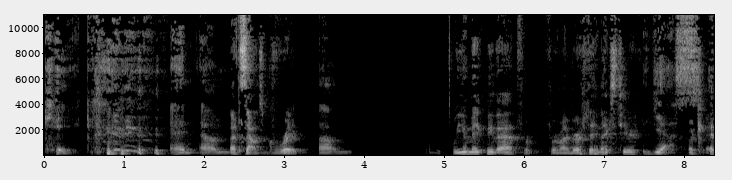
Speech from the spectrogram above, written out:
cake, and um, That sounds great. um, Will you make me that for, for my birthday next year? yes, Okay.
